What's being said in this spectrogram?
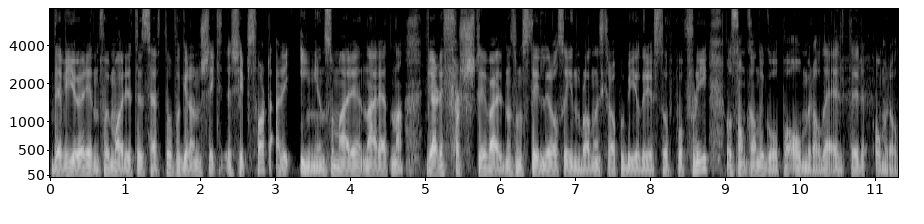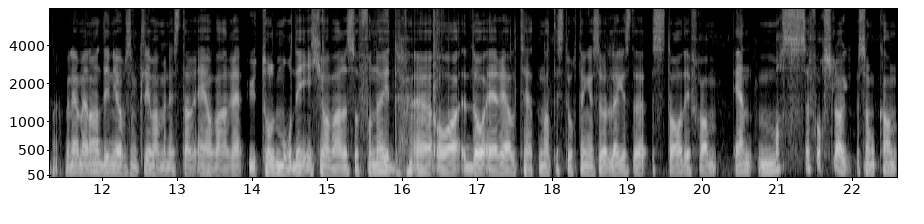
Det vi gjør innenfor maritim sektor for grønn skipsfart, er det ingen som er i nærheten av. Vi er det første i verden som stiller også innblandingskrav på biodrivstoff på fly, og sånn kan det gå på område etter område. Men jeg mener at din jobb som klimaminister er å være utålmodig, ikke å være så fornøyd. Eh, og da er realiteten at i Stortinget så legges det stadig fram en masse forslag som kan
